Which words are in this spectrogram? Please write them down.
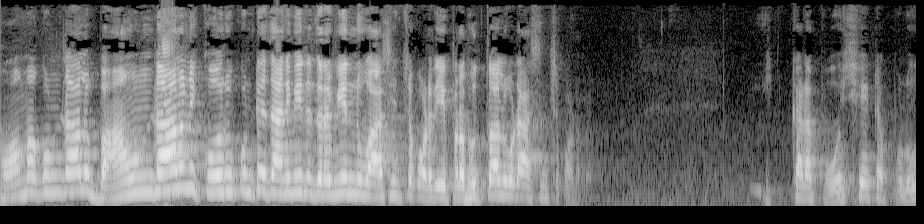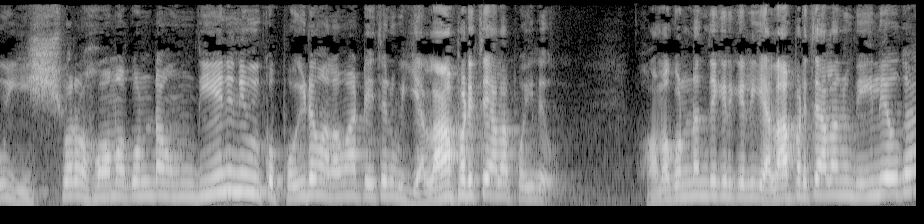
హోమగుండాలు బాగుండాలని కోరుకుంటే దాని మీద ద్రవ్యం నువ్వు ఆశించకూడదు. ఈ ప్రభుత్వాలు కూడా ఆశించకూడదు. ఇక్కడ పోసేటప్పుడు ఈశ్వర హోమగుండం ఉంది అని నువ్వు ఇక పోయడం అలవాటైతే నువ్వు ఎలా పడితే అలా పోయలేవు. హోమగుండం దగ్గరికి వెళ్ళి ఎలా పడితే అలా నువ్వు వేయలేవుగా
